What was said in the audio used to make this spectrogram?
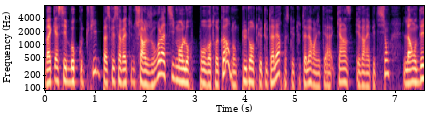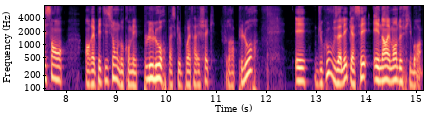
va casser beaucoup de fibres parce que ça va être une charge relativement lourde pour votre corps, donc plus lourde que tout à l'heure, parce que tout à l'heure on était à 15 et 20 répétitions. Là on descend en répétition, donc on met plus lourd parce que pour être à l'échec, il faudra plus lourd et du coup vous allez casser énormément de fibres.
